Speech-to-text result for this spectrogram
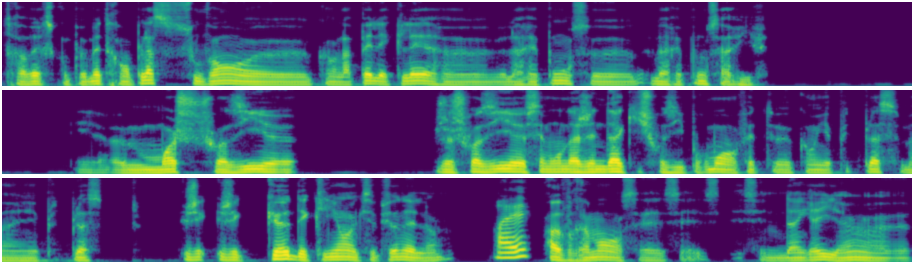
à travers ce qu'on peut mettre en place, souvent euh, quand l'appel est clair, euh, la réponse euh, la réponse arrive. Et moi je choisis je choisis c'est mon agenda qui choisit pour moi en fait quand il y a plus de place, ben il y a plus de place. J'ai que des clients exceptionnels hein. Ouais. Ah vraiment, c'est une dinguerie hein.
